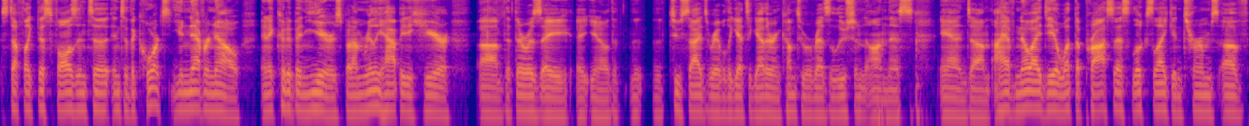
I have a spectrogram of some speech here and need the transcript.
stuff like this falls into into the courts, you never know, and it could have been years. But I'm really happy to hear. Um, that there was a, a you know the, the, the two sides were able to get together and come to a resolution on this and um, i have no idea what the process looks like in terms of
